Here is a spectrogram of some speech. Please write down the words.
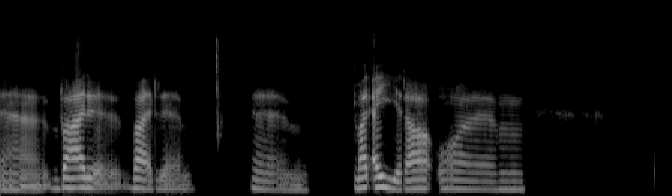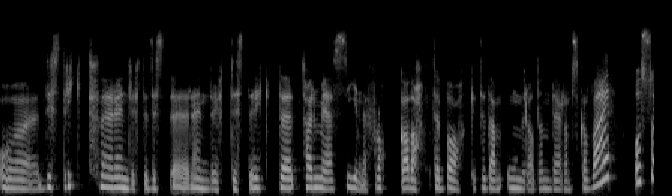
eh, hver, hver, eh, hver eiere og, eh, og distrikt, reindriftsdistrikt, eh, tar med sine flokker da, tilbake til de områdene der de skal være. Og så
